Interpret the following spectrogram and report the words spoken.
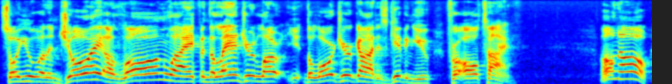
so you will enjoy a long life in the land your lo- the Lord your God is giving you for all time. Oh no.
